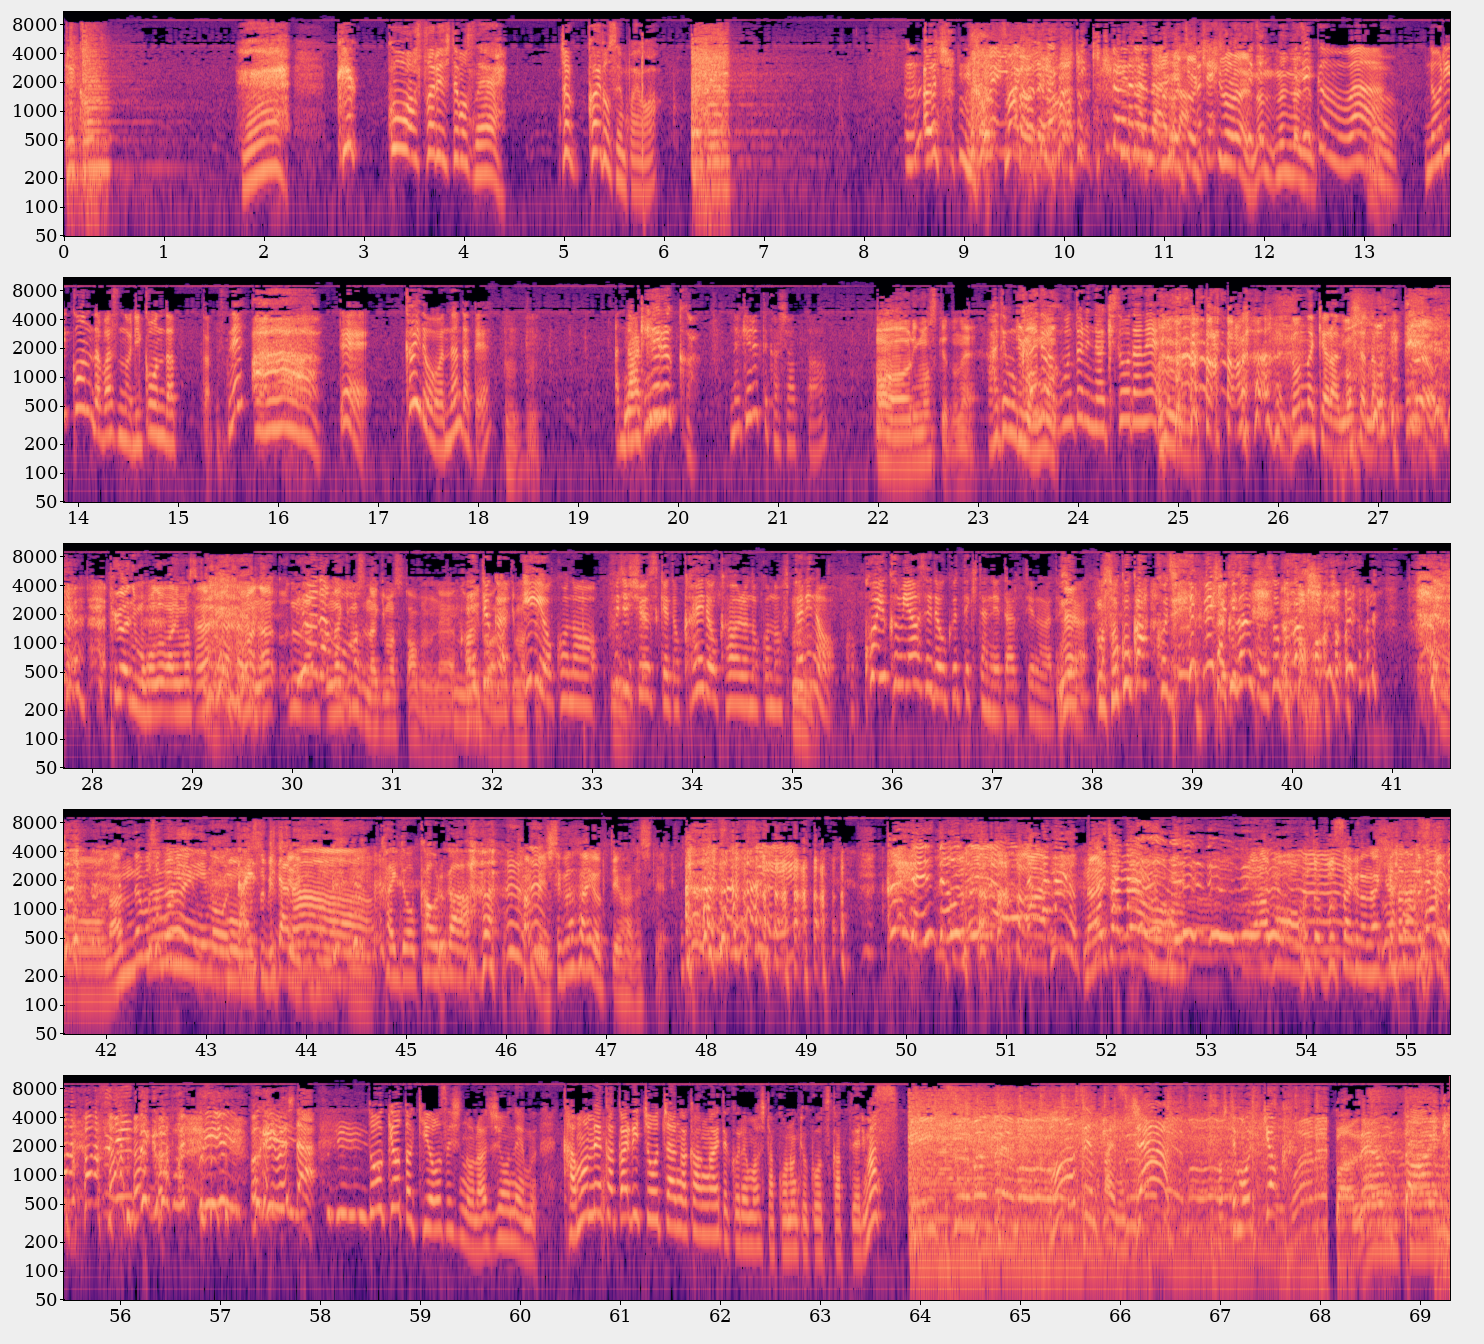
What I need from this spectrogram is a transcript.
離婚。へえ結構あっさりしてますね。じゃあカイドウ先輩は？聞き取れなかった。聞き取れない。ななな藤君は乗り込んだバスの離婚だったんですね。あでカイドウは何だって？泣けるか。泣けるって歌詞あった？ああありますけどね。あでも今カイドウは本当に泣きそうだね。どん。なキャラにしたんだろうピュアよピュアにも程がありますけどまあなな泣きます泣きます多分ね。カイっていうかドウは泣きますいいよこの藤修介とカイドウ薫のこの二人のこうこういう組み合わせで送ってきたネタっていうのは私はね。まあそこか。個人的着に眼点そこか。もう何でもそこにもう大好きだな結街道薫が。び勘弁してくださいよっていう話で 泣いちゃったよ。もうあもう本当ぶっさくな泣き方なんですけどわかりました東京都清瀬市のラジオネームかもめ係長ちゃんが考えてくれました。この曲を使ってやります。もも先輩の「ジャン」そしてもう一曲バレンタインデ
